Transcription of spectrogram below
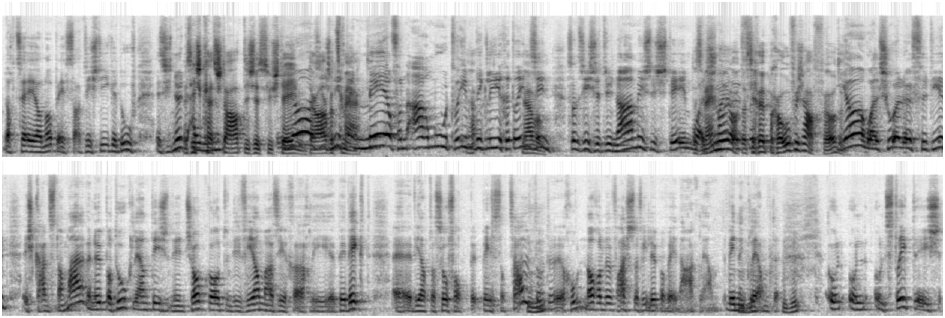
nach zehn Jahren noch besser. Also die steigen auf. Es ist, nicht es ist ein, kein statisches System, ja, der Es ist nicht ein Mehr von Armut, wo immer ja. die gleichen drin ja, sind, sondern es ist ein dynamisches System, das als ja, dass sich jemand aufschaffen kann, oder? Ja, wo als Schuhlöffel dient. Es ist ganz normal, wenn jemand gelernt ist und in den Job geht und die Firma sich ein bisschen bewegt, äh, wird er sofort besser bezahlt mhm. und äh, kommt nachher fast so viel über, wenn er gelernt, wenn er mhm. gelernt hat. Mhm. Und, und, und das Dritte ist,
